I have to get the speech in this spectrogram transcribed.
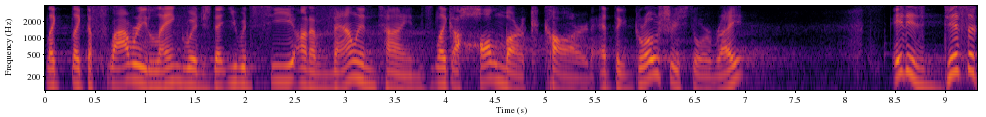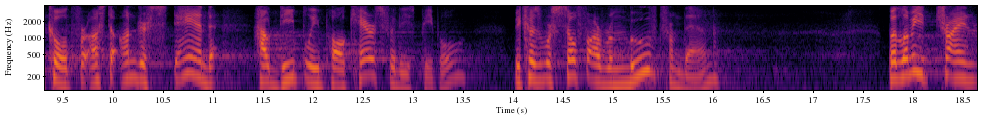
like, like the flowery language that you would see on a Valentine's, like a Hallmark card at the grocery store, right? It is difficult for us to understand how deeply Paul cares for these people because we're so far removed from them. But let me try and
